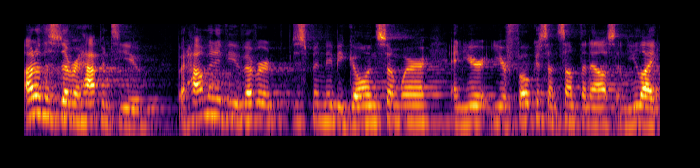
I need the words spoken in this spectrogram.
I don't know if this has ever happened to you, but how many of you have ever just been maybe going somewhere and you're, you're focused on something else and you like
